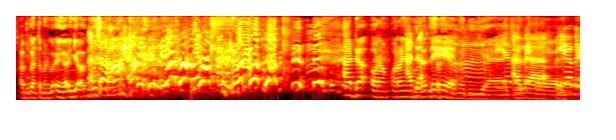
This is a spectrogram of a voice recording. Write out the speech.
Ah, bukan temen gue, eh, enggak, enggak, gue cari aman. ada orang-orang yang Ada di sosial media. Iya, gitu. tapi, Ada. iya ber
